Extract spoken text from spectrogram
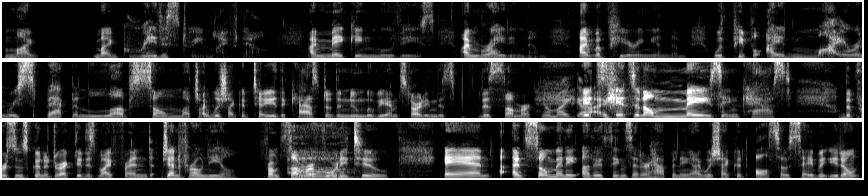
my my greatest dream life now. I'm making movies. I'm writing them. I'm appearing in them with people I admire and respect and love so much. I wish I could tell you the cast of the new movie I'm starting this this summer. Oh my It's it's an amazing cast. The person who's going to direct it is my friend Jennifer O'Neill from Summer of 42. And and so many other things that are happening I wish I could also say, but you don't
